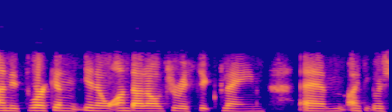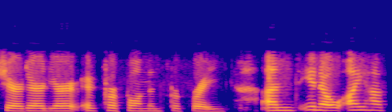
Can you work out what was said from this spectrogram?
And it's working, you know, on that altruistic plane. Um, I think it was shared earlier uh, for fun and for free. And, you know, I have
